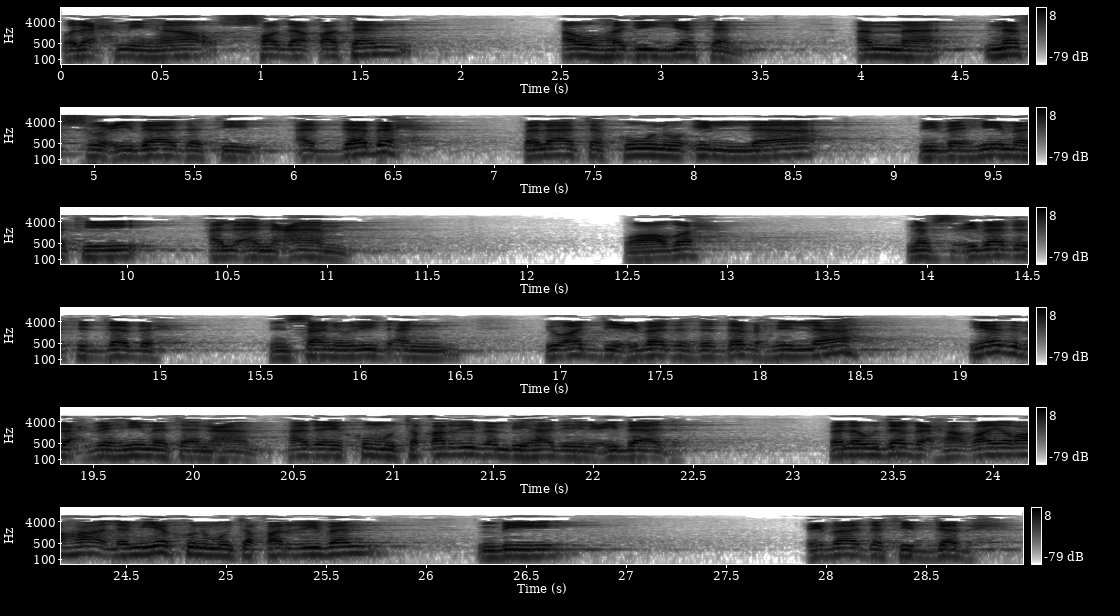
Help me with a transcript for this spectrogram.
ولحمها صدقة أو هدية. أما نفس عبادة الذبح فلا تكون إلا ببهيمة الأنعام. واضح؟ نفس عبادة الذبح. إنسان يريد أن يؤدي عبادة الذبح لله يذبح بهيمة أنعام. هذا يكون متقربا بهذه العبادة. فلو ذبح غيرها لم يكن متقربا بعبادة الذبح.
